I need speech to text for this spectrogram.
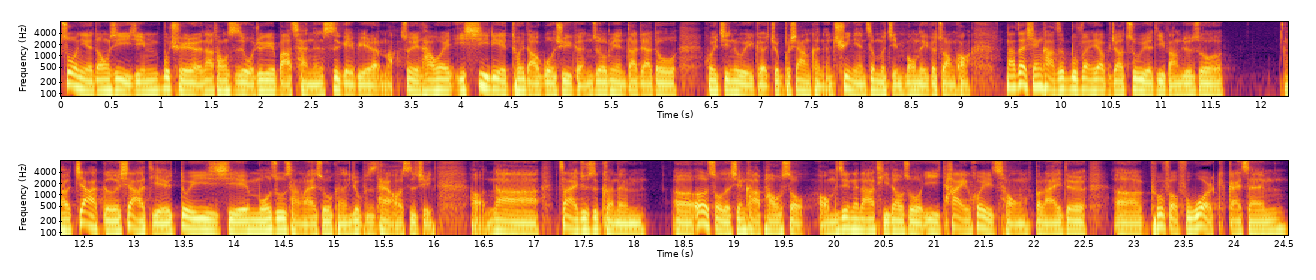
做你的东西已经不缺了，那同时我就可以把产能试给别人嘛，所以它会一系列推导过去，可能最后面大家都会进入一个就不像可能去年这么紧绷的一个状况。那在显卡这部分要比较注意的地方，就是说，然后，价格下跌对一些模组厂来说可能就不是太好的事情。好，那再就是可能。呃，二手的显卡抛售，我们之前跟大家提到说，以太会从本来的呃 proof of work 改成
